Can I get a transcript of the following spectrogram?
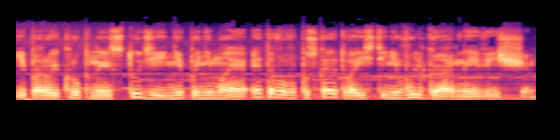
и порой крупные студии, не понимая этого, выпускают воистине вульгарные вещи.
